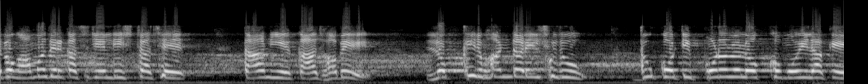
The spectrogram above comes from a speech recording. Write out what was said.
এবং আমাদের কাছে যে লিস্ট আছে তা নিয়ে কাজ হবে। লক্ষ্মীর ভান্ডারেই শুধু দু কোটি পনেরো লক্ষ মহিলাকে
